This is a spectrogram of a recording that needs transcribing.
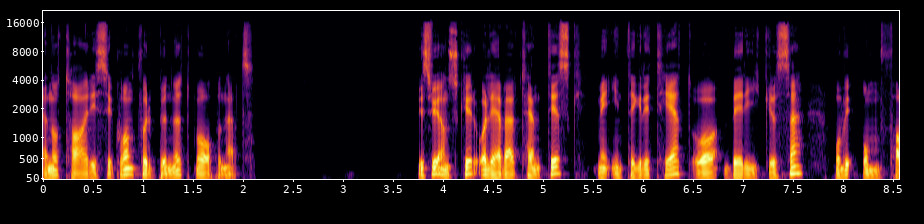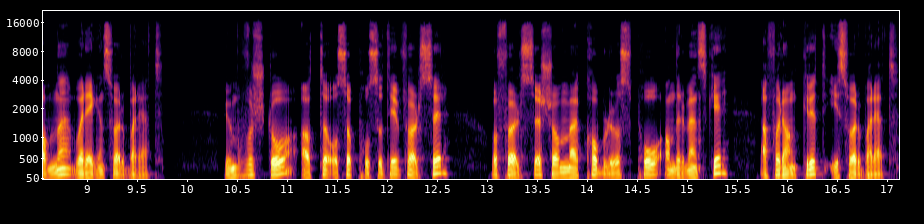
enn å ta risikoen forbundet med åpenhet. Hvis vi ønsker å leve autentisk, med integritet og berikelse, må vi omfavne vår egen sårbarhet. Vi må forstå at også positive følelser, og følelser som kobler oss på andre mennesker, er forankret i sårbarhet.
